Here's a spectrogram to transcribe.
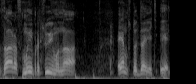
Зараз ми працюємо на М109Л.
